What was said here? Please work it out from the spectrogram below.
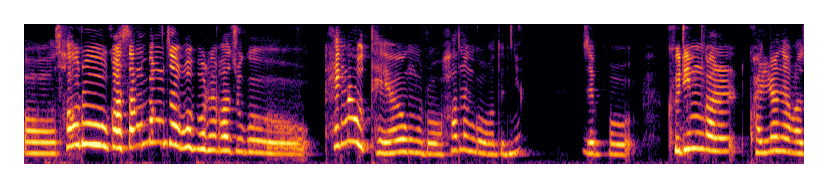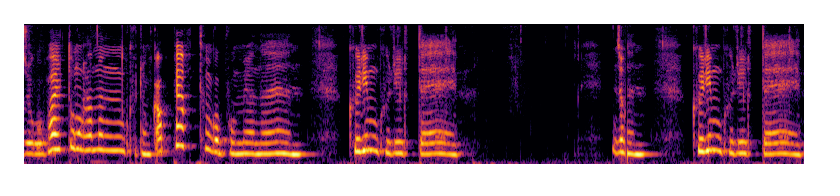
어, 서로가 쌍방 작업을 해가지고 행아웃 대형으로 하는 거거든요. 이제 뭐 그림 관, 관련해가지고 활동하는 그런 카페 같은 거 보면은 그림 그릴 때 이제 그림 그릴 때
